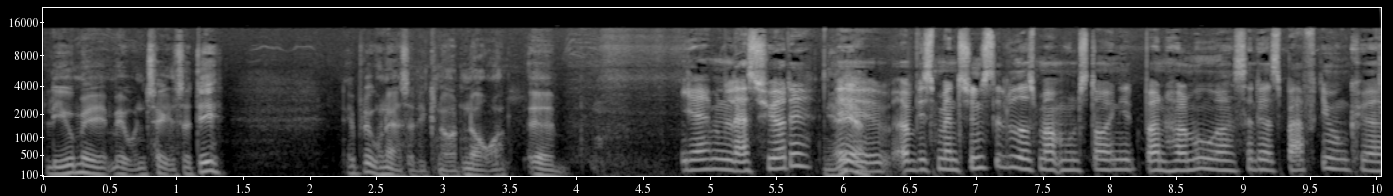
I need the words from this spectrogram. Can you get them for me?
leve med, med undtagelser? Det, det blev hun altså lidt knotten over. Øh, Ja, men lad os høre det. Ja, ja. Øh, og hvis man synes, det lyder som om, hun står inde i et Bornholm-ur, så er det altså bare, fordi hun kører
